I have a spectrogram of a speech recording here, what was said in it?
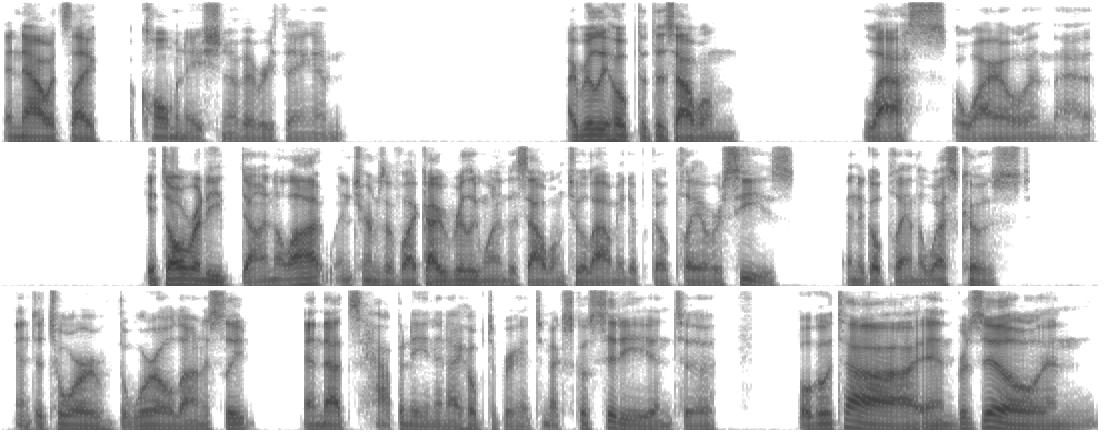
and now it's like a culmination of everything and I really hope that this album lasts a while and that it's already done a lot in terms of like I really wanted this album to allow me to go play overseas and to go play on the West Coast and to tour the world, honestly. And that's happening and I hope to bring it to Mexico City and to Bogota and Brazil and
